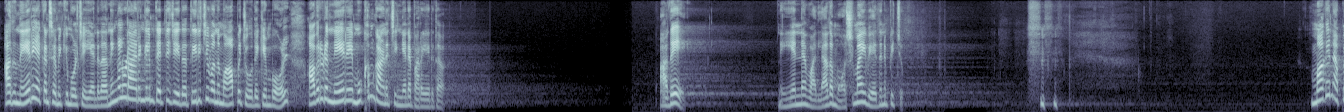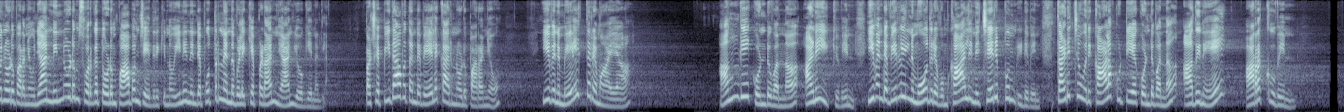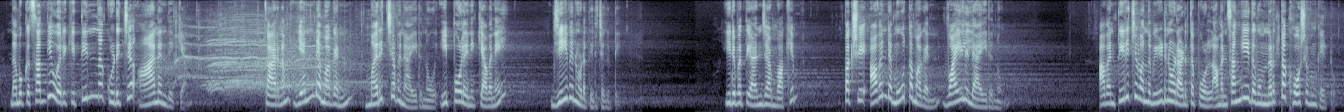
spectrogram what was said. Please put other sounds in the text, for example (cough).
അത് നേരെയാക്കാൻ ശ്രമിക്കുമ്പോൾ ചെയ്യേണ്ടത് നിങ്ങളോട് ആരെങ്കിലും തെറ്റ് ചെയ്ത് തിരിച്ചു വന്ന് മാപ്പ് ചോദിക്കുമ്പോൾ അവരുടെ നേരെ മുഖം കാണിച്ച് ഇങ്ങനെ പറയരുത്. അതെ നീ എന്നെ വല്ലാതെ മോശമായി വേദനിപ്പിച്ചു. മകൻ അപ്പനോട് പറഞ്ഞു ഞാൻ നിന്നോടും സ്വർഗത്തോടും പാപം ചെയ്തിരിക്കുന്നു. ഇനി നിന്റെ പുത്രൻ എന്ന് വിളിക്കപ്പെടാൻ ഞാൻ യോഗ്യനല്ല. പക്ഷെ പിതാവ് തന്റെ വേലക്കാരനോട് പറഞ്ഞു ഇവന് മേൽത്തരമായ അങ്കി കൊണ്ടുവന്ന് അണിയിക്കുവിൻ. ഇവന്റെ വിരലിന് മോതിരവും കാലിന് ചെരുപ്പും ഇടുവിൻ. തടിച്ച ഒരു കാളക്കുട്ടിയെ കൊണ്ടുവന്ന് അതിനെ അറക്കുവിൻ. നമുക്ക് സദ്യ ഒരുക്കി തിന്ന് കുടിച്ച് ആനന്ദിക്കാം. കാരണം എന്റെ മകൻ മരിച്ചവനായിരുന്നു. ഇപ്പോൾ എനിക്ക് അവനെ ജീവനോടെ തിരിച്ചു കിട്ടി. ഇരുപത്തി അഞ്ചാം വാക്യം. പക്ഷേ അവന്റെ മൂത്ത മകൻ വയലിലായിരുന്നു. അവൻ തിരിച്ചു വന്ന് വീടിനോട് അടുത്തപ്പോൾ അവൻ സംഗീതവും നൃത്തഘോഷവും കേട്ടു.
